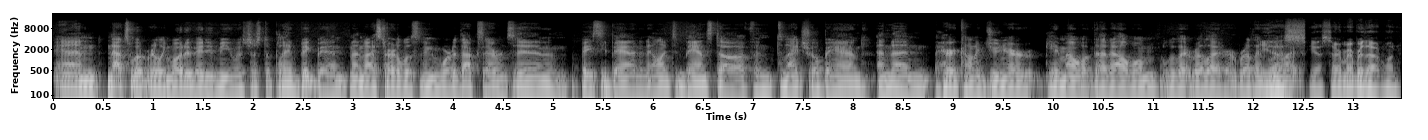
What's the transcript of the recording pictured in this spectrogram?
And that's what really motivated me was just to play in big band. And I started listening more to Doc Severinsen and Basie Band and Ellington Band stuff and Tonight Show Band. And then Harry Connick Jr. came out with that album, Blue Light, Red Light, or Red Light, yes, Blue Light. Yes, I remember that one.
